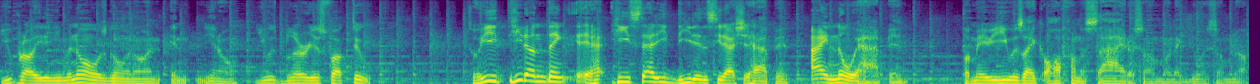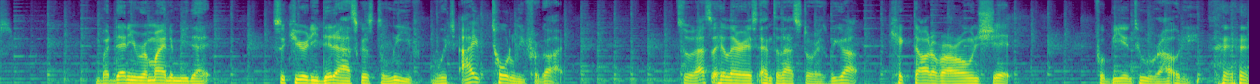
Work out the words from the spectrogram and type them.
you probably didn't even know what was going on. And, you know, you was blurry as fuck, too. So he, he doesn't think, it, he said he, he didn't see that shit happen. I know it happened, but maybe he was like off on the side or something, like doing something else. But then he reminded me that security did ask us to leave, which I totally forgot. So that's a hilarious end to that story. Is we got kicked out of our own shit for being too rowdy. yeah,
